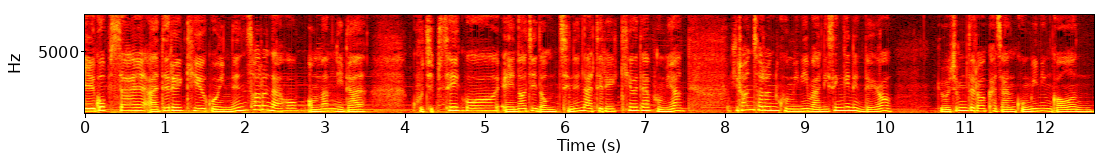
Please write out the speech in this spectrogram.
일곱 살 아들을 키우고 있는 서른아홉 엄마입니다. 고집 세고 에너지 넘치는 아들을 키우다 보면 이런저런 고민이 많이 생기는데요. 요즘 들어 가장 고민인 건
